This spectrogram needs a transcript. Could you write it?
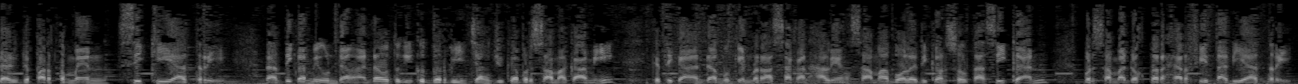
dari Departemen Psikiatri. Nanti kami undang Anda untuk ikut berbincang juga bersama kami Ketika Anda mungkin merasakan hal yang sama, boleh dikonsultasikan bersama Dr. Hervita Diatri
